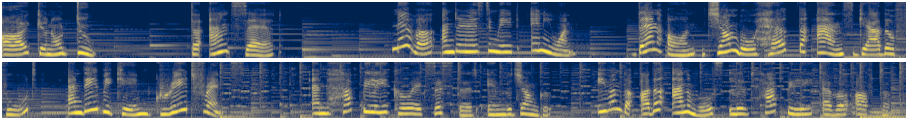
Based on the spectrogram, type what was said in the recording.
I cannot do. The ant said, Never underestimate anyone. Then on, Jumbo helped the ants gather food and they became great friends and happily coexisted in the jungle. Even the other animals lived happily ever after.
